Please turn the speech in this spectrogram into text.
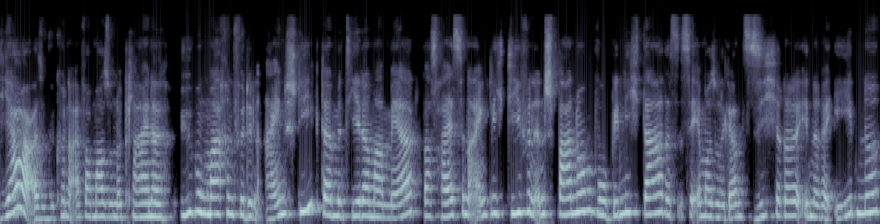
ja, also wir können einfach mal so eine kleine Übung machen für den Einstieg, damit jeder mal merkt, was heißt denn eigentlich Tiefenentspannung? Wo bin ich da? Das ist ja immer so eine ganz sichere innere Ebene.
